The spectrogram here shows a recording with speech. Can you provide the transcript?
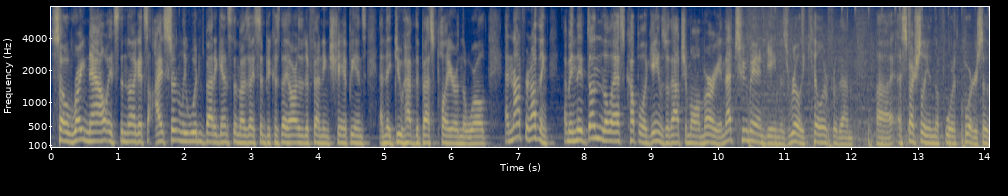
So right now it's the Nuggets. I certainly wouldn't bet against them, as I said, because they are the defending champions and they do have the best player in the world. And not for nothing. I mean, they've done the last couple of games without Jamal Murray, and that two-man game is really killer for them, uh, especially in the fourth quarter. So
